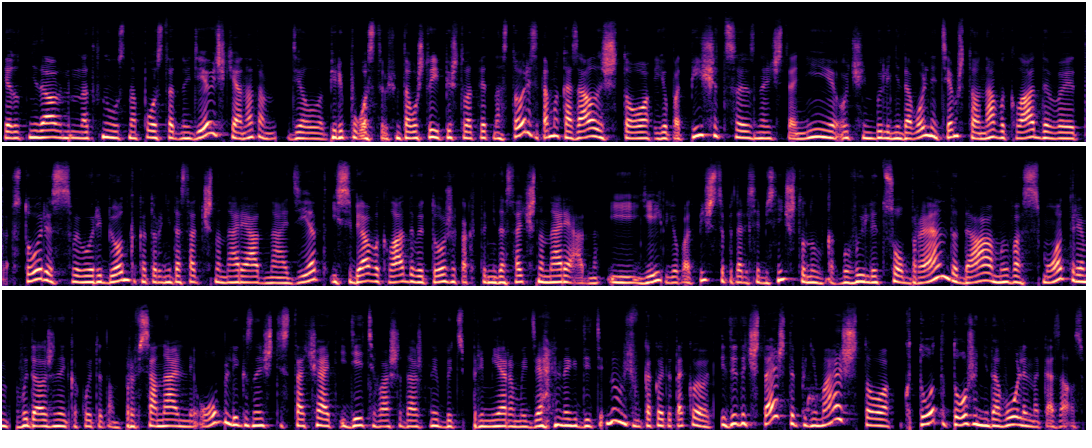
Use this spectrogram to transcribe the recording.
Я тут недавно наткнулась на пост одной девочки, она там делала перепосты, в общем, того, что ей пишут в ответ на сторис, и там оказалось, что ее подписчицы, значит, они очень были недовольны тем, что она выкладывает в сторис своего ребенка, который недостаточно нарядно одет, и себя выкладывает тоже как-то недостаточно нарядно. И ей ее подписчицы пытались объяснить, что ну как бы вы лицо бренда, да, мы вас смотрим, вы должны какой-то там профессиональный облик, значит, источать, и дети ваши должны быть примером идеальных детей. Ну, в общем, какой-то такой вот. И ты это читаешь, ты понимаешь, что кто-то тоже недоволен оказался,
